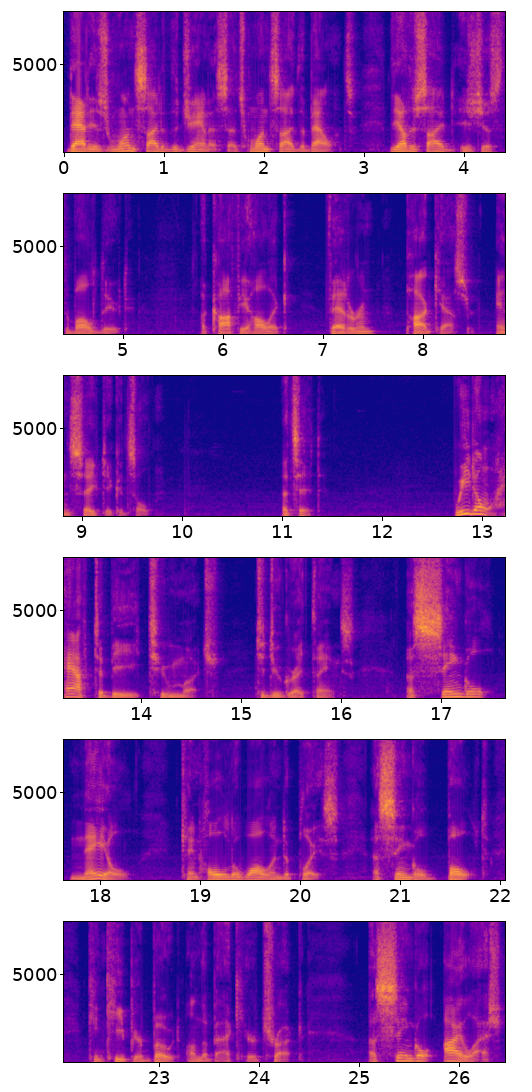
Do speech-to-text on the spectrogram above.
That is one side of the Janus. That's one side of the balance. The other side is just the bald dude, a coffeeholic, veteran, podcaster, and safety consultant. That's it. We don't have to be too much to do great things. A single nail can hold a wall into place. A single bolt can keep your boat on the back of your truck. A single eyelash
